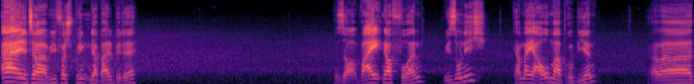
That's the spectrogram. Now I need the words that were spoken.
Alter, wie verspringt denn der Ball bitte? So, weit nach vorn. Wieso nicht? Kann man ja auch mal probieren. Aber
